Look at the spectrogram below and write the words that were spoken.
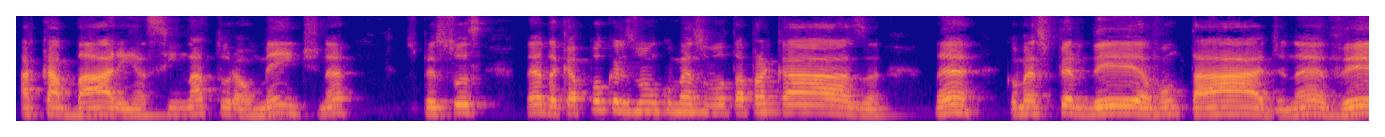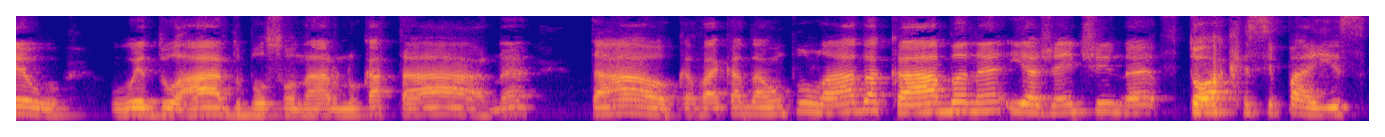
acabarem assim naturalmente, né? As pessoas, né? Daqui a pouco eles vão começar a voltar para casa, né? Começa a perder a vontade, né? Ver o, o Eduardo Bolsonaro no Catar, né? Tal, vai cada um para um lado, acaba, né? E a gente, né? Toca esse país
